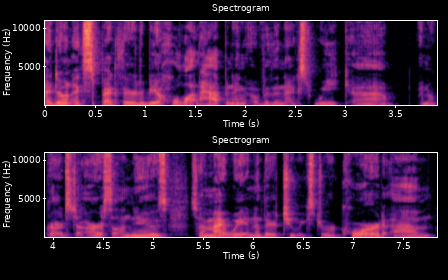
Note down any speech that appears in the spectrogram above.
I don't expect there to be a whole lot happening over the next week uh, in regards to RSL news, so I might wait another two weeks to record. Um,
